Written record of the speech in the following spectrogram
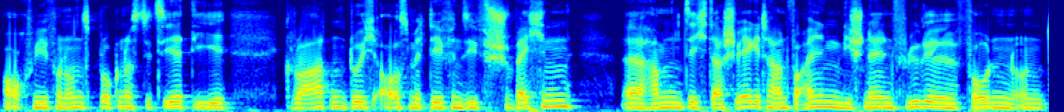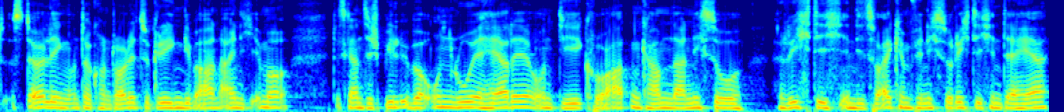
auch wie von uns prognostiziert, die Kroaten durchaus mit Defensivschwächen äh, haben sich da schwer getan, vor allem die schnellen Flügel Foden und Sterling unter Kontrolle zu kriegen. Die waren eigentlich immer das ganze Spiel über Unruheherde und die Kroaten kamen da nicht so richtig in die Zweikämpfe, nicht so richtig hinterher.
